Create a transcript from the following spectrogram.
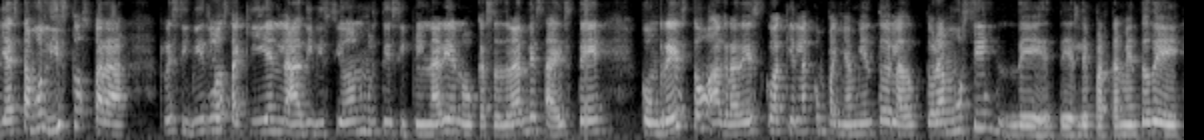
ya estamos listos para recibirlos aquí en la División Multidisciplinaria en Casas Grandes a este congreso. Agradezco aquí el acompañamiento de la doctora Musi del Departamento de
